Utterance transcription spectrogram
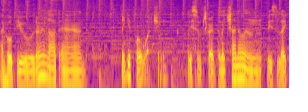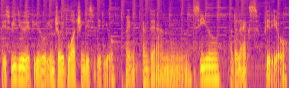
I hope you learn a lot and thank you for watching. Please subscribe to my channel and please like this video if you enjoyed watching this video. And then see you on the next video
